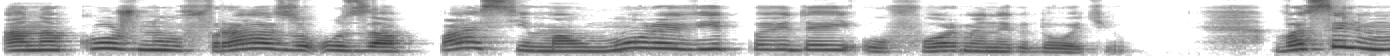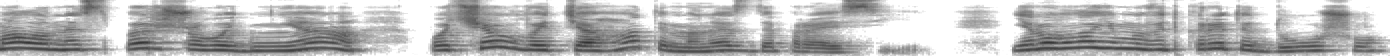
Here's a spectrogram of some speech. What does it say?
а на кожну фразу у запасі мав море відповідей у формі анекдотів. Василь мало не з першого дня почав витягати мене з депресії. Я могла йому відкрити душу,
